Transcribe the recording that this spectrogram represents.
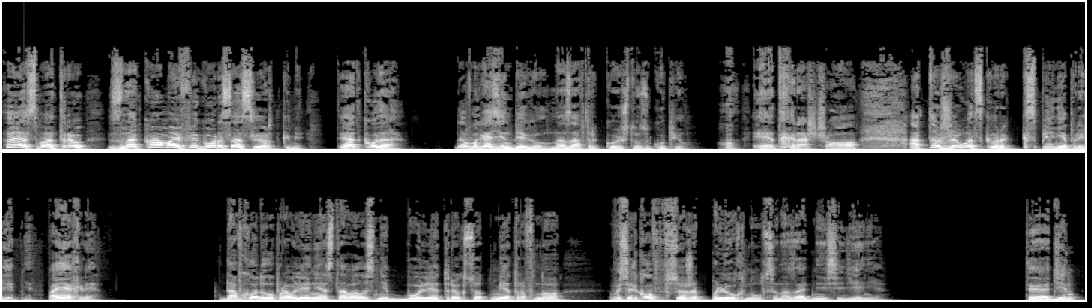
«А я смотрю, знакомая фигура со свертками. Ты откуда?» «Да в магазин бегал, на завтрак кое-что закупил». «Это хорошо, а то живот скоро к спине прилипнет. Поехали!» До входа управления оставалось не более трехсот метров, но Васильков все же плюхнулся на заднее сиденье. — Ты один?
